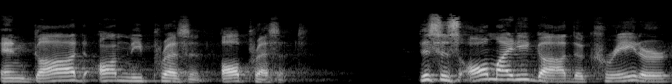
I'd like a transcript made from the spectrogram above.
and God omnipresent, all present. This is Almighty God, the creator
